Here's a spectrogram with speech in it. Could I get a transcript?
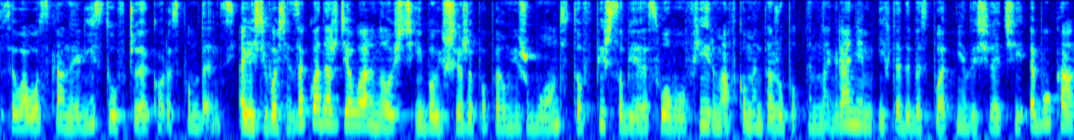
przesyłało skany listów czy korespondencji. A jeśli właśnie zakładasz działalność i boisz się, że popełnisz błąd, to wpisz sobie słowo firma w komentarzu pod tym nagraniem i wtedy bezpłatnie wyślę Ci e-booka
